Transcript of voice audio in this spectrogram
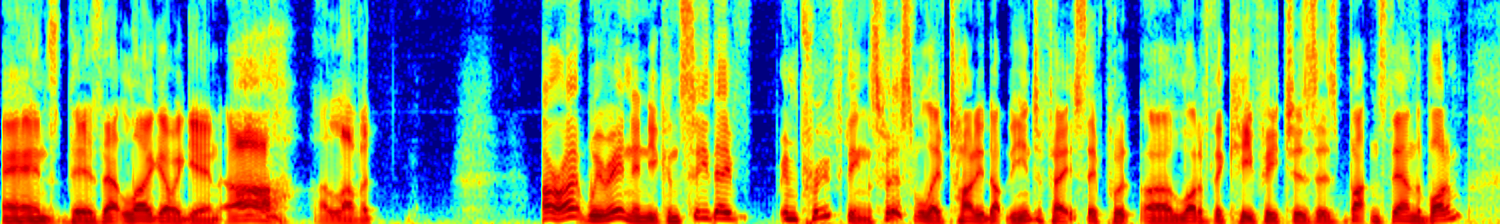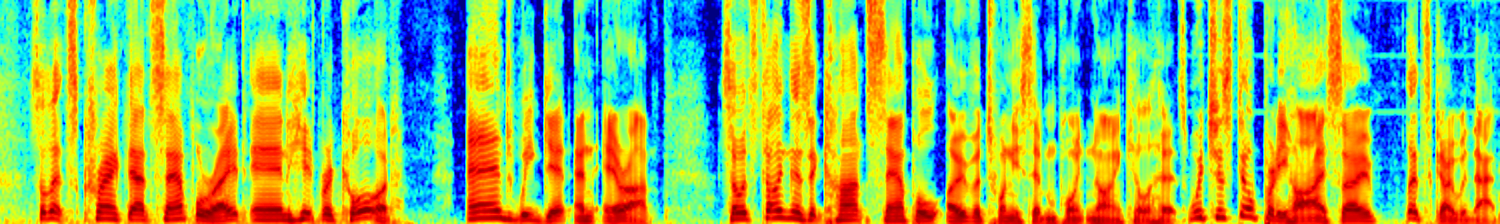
And there's that logo again. Ah, oh, I love it. All right, we're in, and you can see they've improved things. First of all, they've tidied up the interface. They've put a lot of the key features as buttons down the bottom. So let's crank that sample rate and hit record. And we get an error. So it's telling us it can't sample over 27.9 kilohertz, which is still pretty high, so let's go with that.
